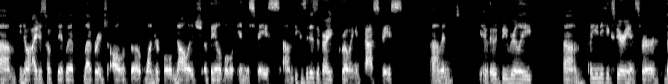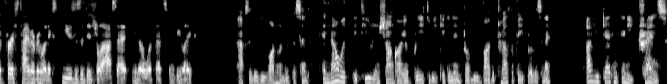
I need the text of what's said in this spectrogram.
um, you know, I just hope they le- leverage all of the wonderful knowledge available in the space um, because it is a very growing and fast space, um, and it, it, would be really um, a unique experience for the first time everyone ex- uses a digital asset. You know what that's going to be like. Absolutely, one hundred percent. And now with Ethereum Shanghai upgrade to be kicking in, probably by the twelfth of April, isn't it? Are you getting any trends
